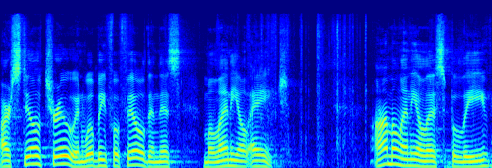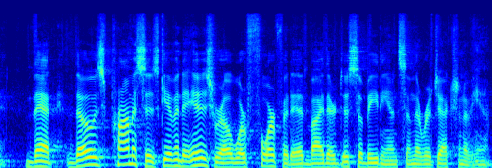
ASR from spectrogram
are still true and will be fulfilled in this millennial age. Amillennialists believe that those promises given to Israel were forfeited by their disobedience and their rejection of Him.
